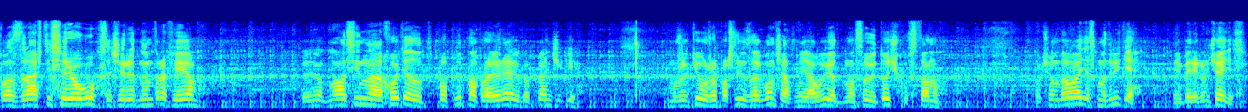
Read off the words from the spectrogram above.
Поздравьте Серегу с очередным трофеем. Сегодня на лосиной охоте тут попутно проверяю капканчики. Мужики уже пошли в загон, сейчас я выеду на свою точку, встану. В общем, давайте, смотрите, не переключайтесь.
